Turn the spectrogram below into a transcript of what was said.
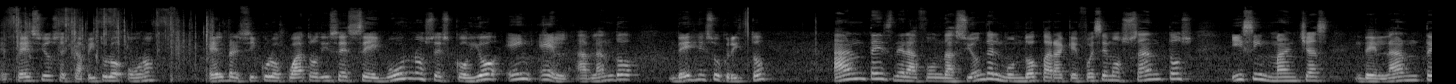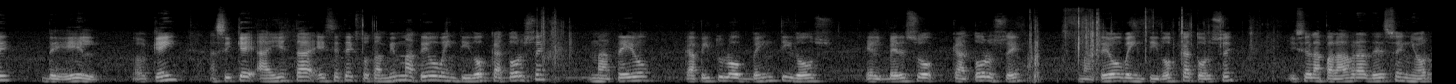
Efesios, el capítulo 1, el versículo 4 dice, según nos escogió en Él, hablando de Jesucristo, antes de la fundación del mundo, para que fuésemos santos y sin manchas delante de Él. ¿Ok? Así que ahí está ese texto. También Mateo 22, 14. Mateo capítulo 22, el verso 14. Mateo 22, 14. Dice la palabra del Señor.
